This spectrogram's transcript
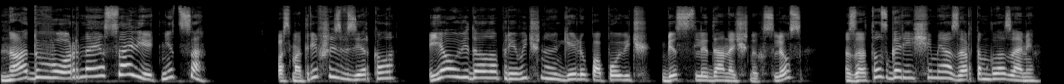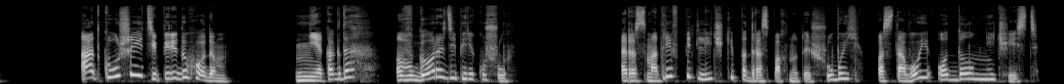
«Надворная советница!» Посмотревшись в зеркало, я увидала привычную Гелю Попович без следа ночных слез, зато с горящими азартом глазами. «Откушаете перед уходом?» «Некогда. В городе перекушу». Рассмотрев петлички под распахнутой шубой, постовой отдал мне честь.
